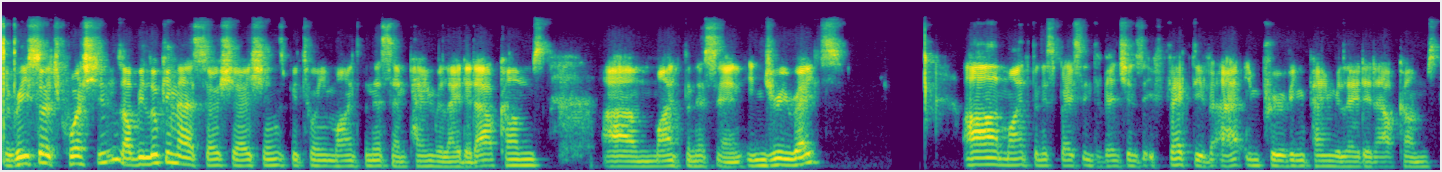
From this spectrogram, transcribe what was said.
The research questions, I'll be looking at associations between mindfulness and pain related outcomes, um, mindfulness and injury rates. Are mindfulness based interventions effective at improving pain related outcomes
